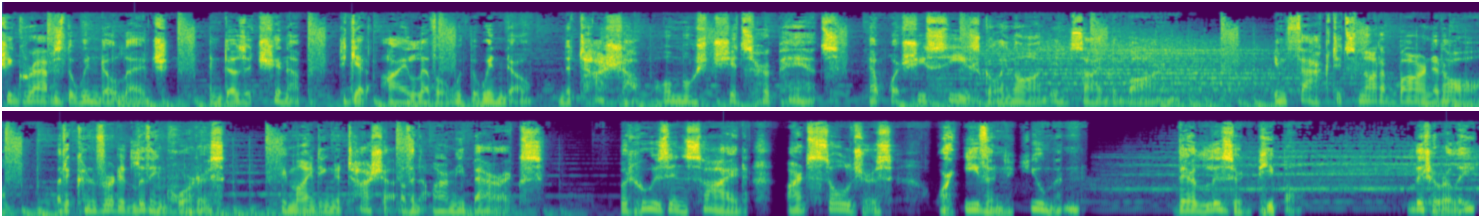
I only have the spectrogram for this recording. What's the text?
she grabs the window ledge and does a chin up to get eye level with the window. Natasha almost shits her pants at what she sees going on inside the barn. In fact, it's not a barn at all, but a converted living quarters, reminding Natasha of an army barracks. But who is inside aren't soldiers or even human. They're lizard people. Literally,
